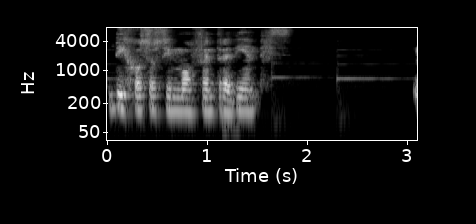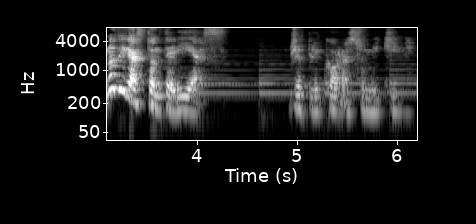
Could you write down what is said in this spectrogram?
dijo Sosimov entre dientes. No digas tonterías, replicó Razumikine.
